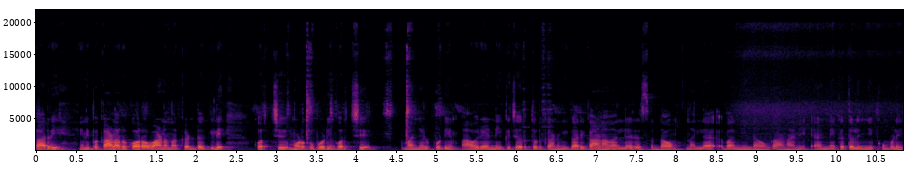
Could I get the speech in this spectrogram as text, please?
കറി ഇനിയിപ്പോൾ കളറ് കുറവാണെന്നൊക്കെ ഉണ്ടെങ്കിൽ കുറച്ച് മുളക് പൊടിയും കുറച്ച് മഞ്ഞൾപ്പൊടിയും ആ ഒരു എണ്ണയ്ക്ക് ചേർത്ത് കൊടുക്കുകയാണെങ്കിൽ കറി കാണാൻ നല്ല രസമുണ്ടാവും. നല്ല ഭംഗി ഉണ്ടാവും കാണാൻ. എണ്ണയൊക്കെ തെളിഞ്ഞ് നിൽക്കുമ്പോഴേ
